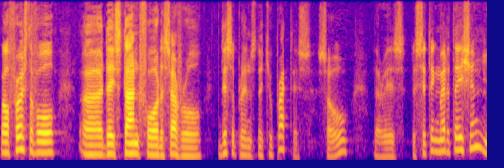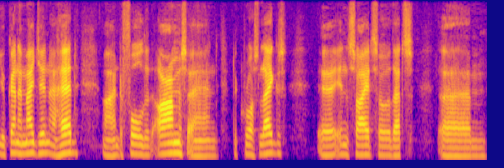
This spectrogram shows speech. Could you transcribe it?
well, first of all, uh, they stand for the several disciplines that you practice. So there is the sitting meditation. You can imagine a head and the folded arms and the crossed legs uh, inside. So that's um,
